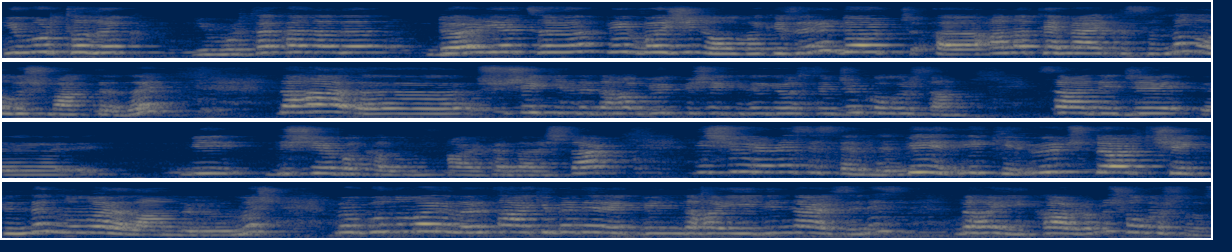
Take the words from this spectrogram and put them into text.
yumurtalık, yumurta kanalı, döl yatağı ve vajin olmak üzere dört e, ana temel kısımdan oluşmaktadır. Daha e, şu şekilde daha büyük bir şekilde gösterecek olursam sadece e, bir dişiye bakalım arkadaşlar. Dişi üreme sisteminde 1, 2, 3, 4 şeklinde numaralandırılmış ve bu numaraları takip ederek beni daha iyi dinlerseniz daha iyi kavramış olursunuz.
